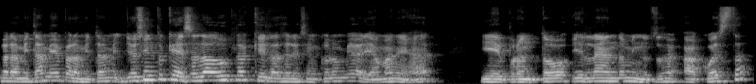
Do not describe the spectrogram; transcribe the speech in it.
para mí también, para mí también. Yo siento que esa es la dupla que la selección Colombia debería manejar y de pronto irle dando minutos a, cuesta.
